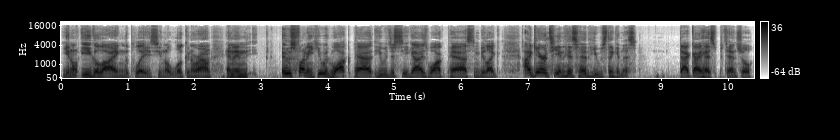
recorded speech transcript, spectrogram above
you know, eagle-eyeing the place, you know, looking around. And then it was funny. He would walk past, he would just see guys walk past and be like, I guarantee in his head he was thinking this that guy has potential.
